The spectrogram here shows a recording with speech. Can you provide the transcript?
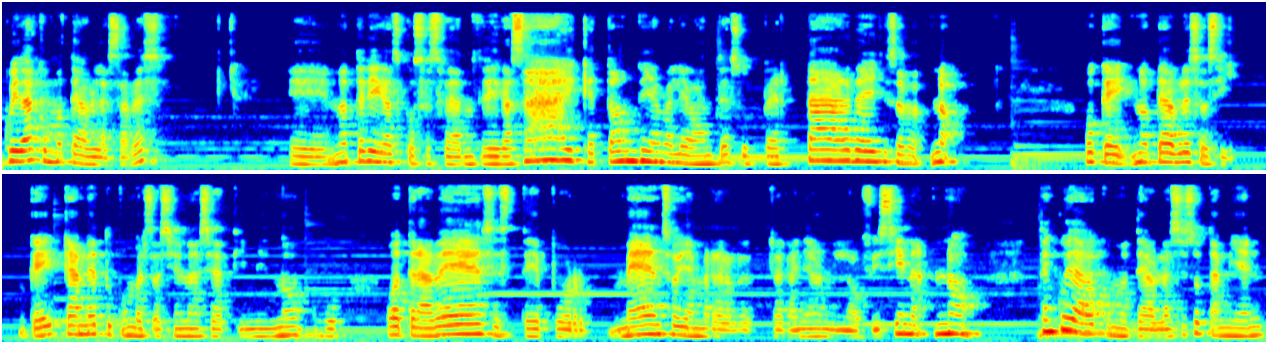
cuida cómo te hablas, ¿sabes? Eh, no te digas cosas feas, no te digas, ay, qué tonto, ya me levanté súper tarde. No, ok, no te hables así, ok, cambia tu conversación hacia ti mismo otra vez, este, por menso, ya me regañaron en la oficina. No, ten cuidado cómo te hablas, eso también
